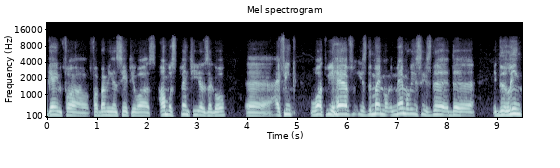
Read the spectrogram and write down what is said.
game for, for Birmingham City was almost 20 years ago. Uh, I think what we have is the mem- memories, is the the the link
